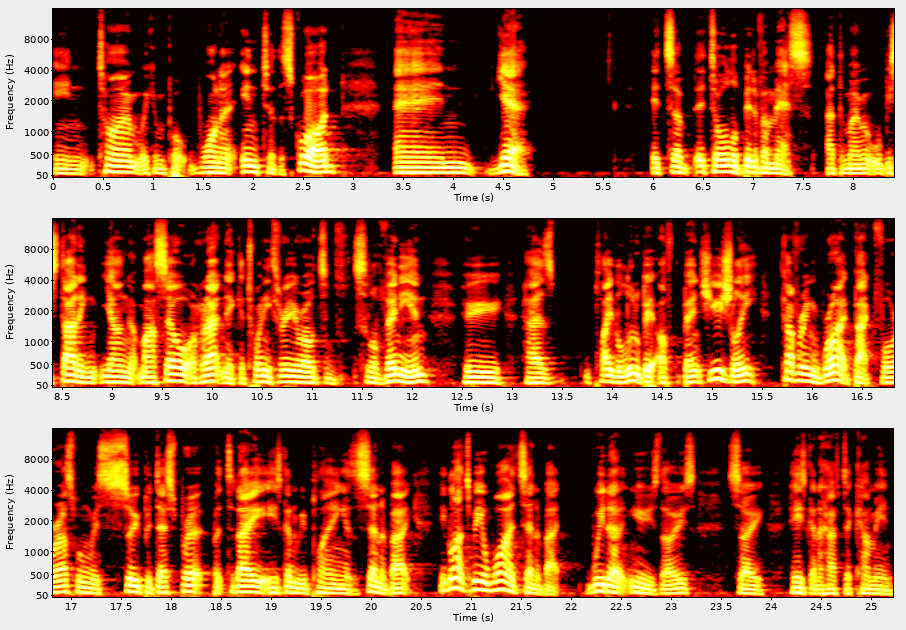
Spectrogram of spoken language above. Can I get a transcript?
in time. We can put Warner into the squad. And yeah, it's a it's all a bit of a mess at the moment. We'll be starting young Marcel Ratnik, a 23 year old Slovenian who has played a little bit off the bench, usually covering right back for us when we're super desperate. But today he's going to be playing as a centre back. He'd like to be a wide centre back. We don't use those, so he's going to have to come in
